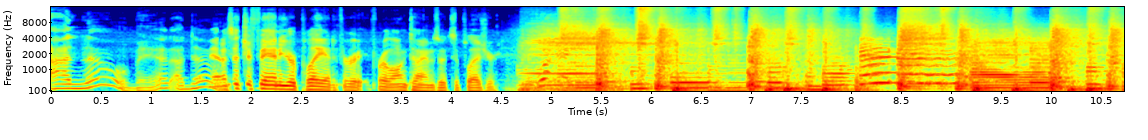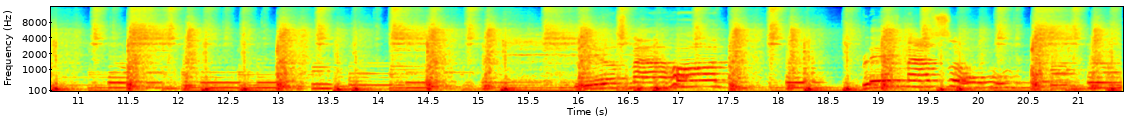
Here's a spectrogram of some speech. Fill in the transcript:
I know, man. I know. man, I'm such a fan of your playing for for a long time. So it's a pleasure. Bless coração.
